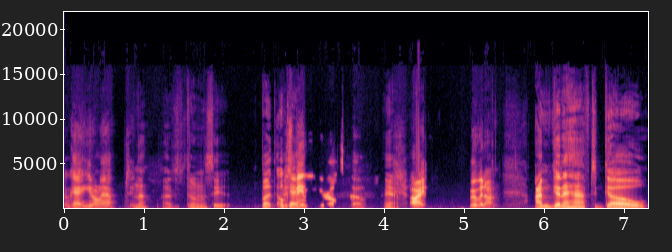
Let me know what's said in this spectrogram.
Okay, you don't have to. No, I just don't see it. But It's okay, mainly girls, though. Yeah. All right, moving on. I'm gonna have to go.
